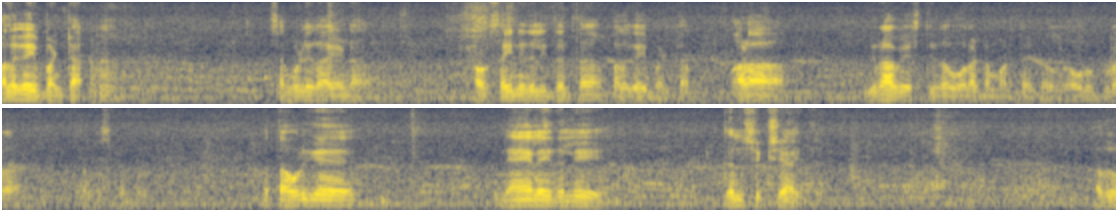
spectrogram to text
ಬಲಗೈ ಬಂಟ. ಸಂಗೊಳ್ಳಿ ರಾಯಣ್ಣ ಅವ್ರ ಸೈನ್ಯದಲ್ಲಿದ್ದಂಥ ಬಲಗೈ ಬಂಟ. ಭಾಳ ವಿರಾವೇಶದಿಂದ ಹೋರಾಟ ಮಾಡ್ತಾಯಿದ್ದವರು ಅವರು ಕೂಡ ತಪ್ಪಿಸ್ಕೊಂಡ್ರು. ಮತ್ತು ಅವರಿಗೆ ನ್ಯಾಯಾಲಯದಲ್ಲಿ ಗಲ್ಲು ಶಿಕ್ಷೆ ಆಯಿತು. ಅದು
